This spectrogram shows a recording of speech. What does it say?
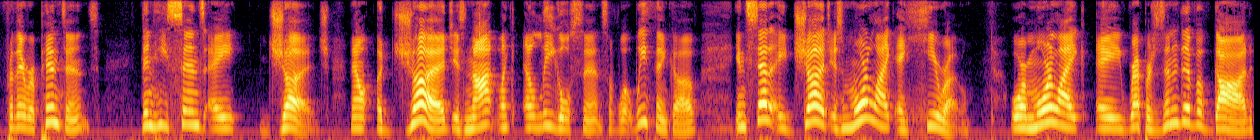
for their repentance, then he sends a judge. Now, a judge is not like a legal sense of what we think of. Instead, a judge is more like a hero or more like a representative of God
